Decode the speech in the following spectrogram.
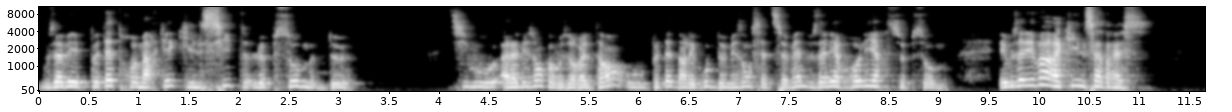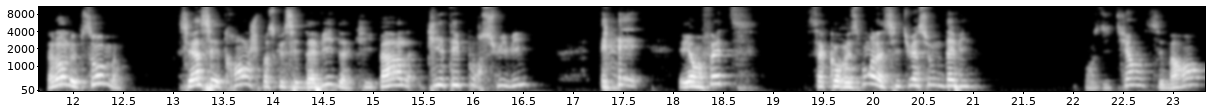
Vous avez peut-être remarqué qu'il cite le psaume 2. Si vous, à la maison, quand vous aurez le temps, ou peut-être dans les groupes de maison cette semaine, vous allez relire ce psaume. Et vous allez voir à qui il s'adresse. Alors le psaume, c'est assez étrange parce que c'est David qui parle, qui était poursuivi. Et, en fait, ça correspond à la situation de David. On se dit, tiens, c'est marrant.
